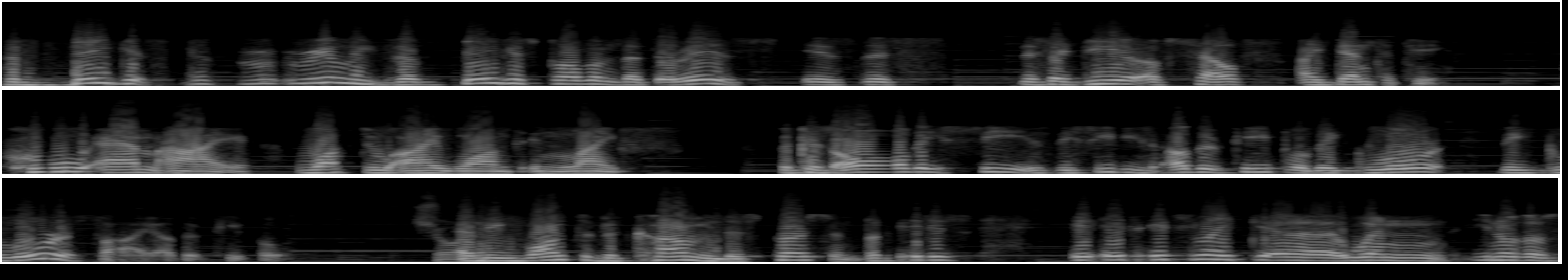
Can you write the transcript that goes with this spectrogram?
the biggest, really the biggest problem that there is, is this, this idea of self identity. Who am I? what do I want in life? Because all they see is they see these other people. They glor they glorify other people, Sure. and they want to become this person. But it is, it, it it's like uh, when you know those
